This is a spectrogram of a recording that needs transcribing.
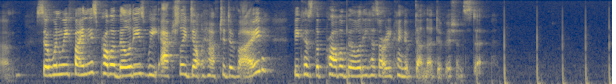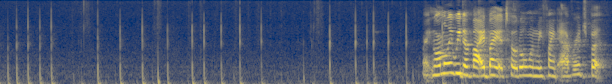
Um, so when we find these probabilities, we actually don't have to divide because the probability has already kind of done that division step. Right, normally we divide by a total when we find average, but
